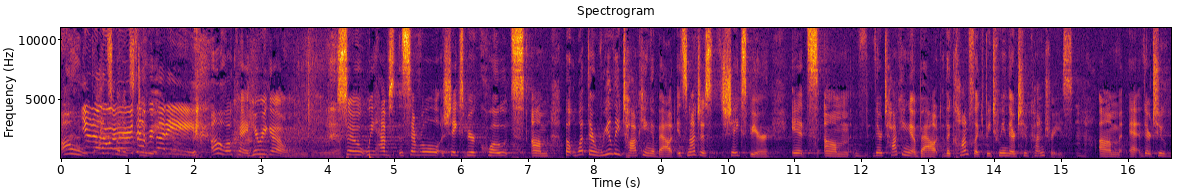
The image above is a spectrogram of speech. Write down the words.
Oh, You know that's what it's doing. everybody. Oh, okay. Here we go. So we have several Shakespeare quotes, um, but what they're really talking about, it's not just Shakespeare. it's um, they're talking about the conflict between their two countries, um, eh, their two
